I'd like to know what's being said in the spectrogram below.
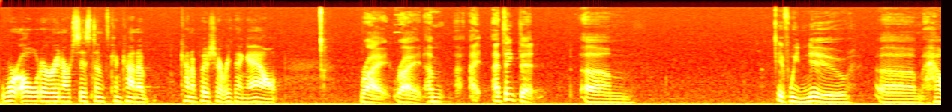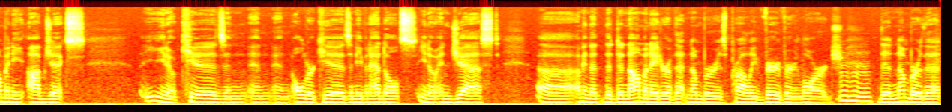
we're older, and our systems can kind of kind of push everything out. Right, right. Um, I, I think that um, if we knew um, how many objects, you know, kids and, and, and older kids and even adults, you know, ingest, uh, I mean, the, the denominator of that number is probably very, very large. The number that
